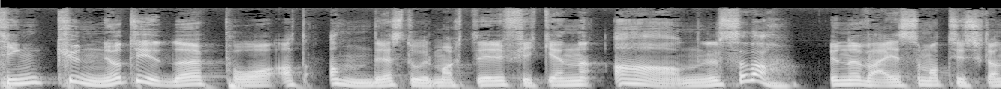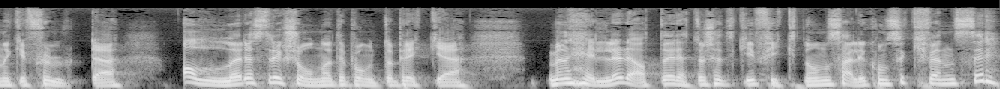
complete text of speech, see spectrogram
ting kunne jo tyde på at andre stormakter fikk en anelse da, underveis om at Tyskland ikke fulgte alle restriksjonene til punkt og prikke, men heller det at det rett og slett ikke fikk noen særlige konsekvenser,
